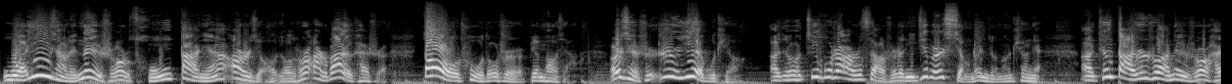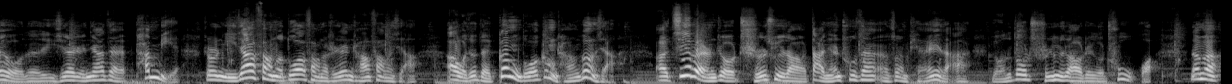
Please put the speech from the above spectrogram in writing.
我印象里，那时候从大年二十九，有的时候二十八就开始，到处都是鞭炮响，而且是日夜不停啊，就几乎是二十四小时的，你基本上醒着你就能听见啊。听大人说啊，那个时候还有的一些人家在攀比，就是你家放的多，放的时间长，放的响啊，我就得更多、更长、更响啊。基本上就持续到大年初三，算便宜的啊，有的都持续到这个初五。那么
